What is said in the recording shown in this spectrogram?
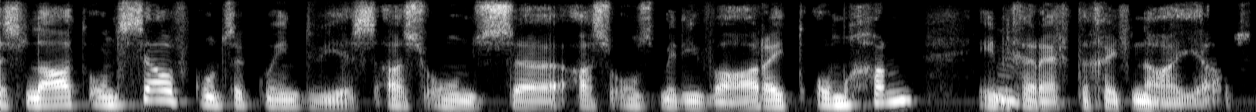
is laat ons self konsekwent wees as ons uh, as ons met die waarheid omgaan en hm. geregtigheid najag.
